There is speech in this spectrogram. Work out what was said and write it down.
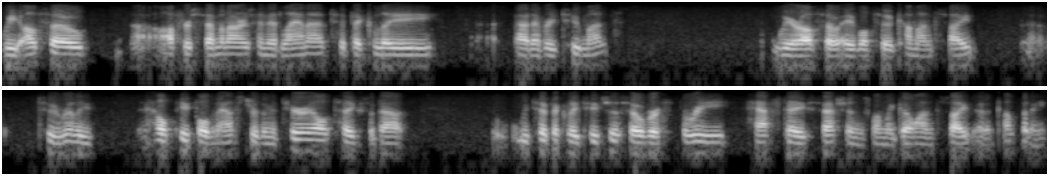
We also uh, offer seminars in Atlanta, typically about every two months. We are also able to come on site uh, to really help people master the material. Takes about we typically teach this over three half-day sessions when we go on site at a company,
